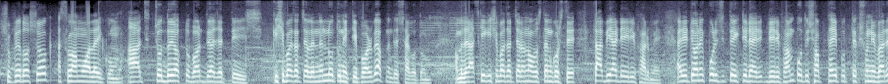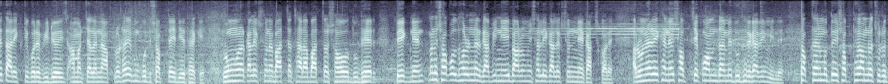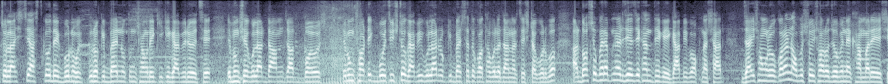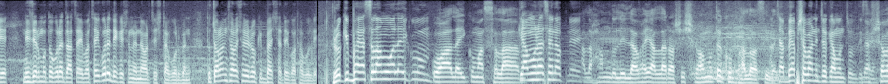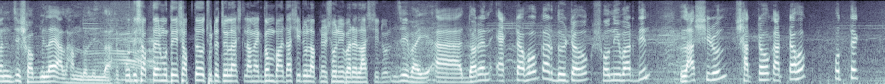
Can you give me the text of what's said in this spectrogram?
সুপ্রিয় দর্শক, আসসালামু আলাইকুম। আজ চোদ্দোই অক্টোবর দু হাজার তেইশ। কৃষি বাজার চ্যানেলের নতুন একটি পর্বে আপনাদের স্বাগতম। আমাদের আজকে কৃষিবাজার চালানো অবস্থান করছে তাবিয়া ডেইরি ফার্মে। আর এটি অনেক পরিচিত একটি ডেইরি ফার্ম। প্রতি সপ্তাহে প্রত্যেক শনিবারে তার একটি করে ভিডিও আমার চ্যানেলে আপলোড হয় এবং প্রতি সপ্তাহে দিয়ে থাকে। এবং ওনার কালেকশনে বাচ্চা ছাড়া বাচ্চা সহ দুধের প্রেগনেন্ট মানে সকল ধরনের গাভী নিয়েই বারো মিশালি কালেকশন নিয়ে কাজ করে। আর ওনার এখানে সবচেয়ে কম দামে দুধের গাভী মিলে। সপ্তাহের মতো এই সপ্তাহে আমরা ছোটো চলে আসছি। আজকেও দেখব রকিব ভাইয়ের নতুন সংগ্রহে কী কী গাভী রয়েছে এবং সেগুলোর দাম, জাত, বয়স এবং সঠিক বৈশিষ্ট্য গাভীগুলার রকিব ভাইয়ের সাথে কথা বলে জানার চেষ্টা করব। আর দর্শক ভাই, আপনার যে যেখান থেকে গাভী বকনা সার যাই সংগ্রহ করেন অবশ্যই সরজমিনে খামারে এসে নিজের মতো করে যাচাই বাছাই করে দেখে শুনে নেওয়ার চেষ্টা করবেন। তো চলুন সরাসরি রকিব ভাইয়ের সাথে কথা বলি। রকিব ভাই আসসালামু আলাইকুম। ওয়ালাইকুম আসসালাম। কেমন আছেন আপনি? আলহামদুলিল্লাহ ভাই আল্লাহর অশেষ রহমতে খুব ভালো আছি ভাই। আচ্ছা ব্যবসা বাণিজ্য কেমন চলতেছে? ব্যবসা বাণিজ্য সব মিলাই আলহামদুলিল্লাহ। প্রতি সপ্তাহের মধ্যে এই সপ্তাহেও ছুটে চলে আসলাম একদম বাধা শিডিউল আপনার শনিবারে লাস্ট শিডিউল। জি ভাই ধরেন একটা হোক আর দুইটা হোক শনিবার দিন লাস্ট শিডিউল সাতটা হোক আটটা হোক প্রত্যেক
